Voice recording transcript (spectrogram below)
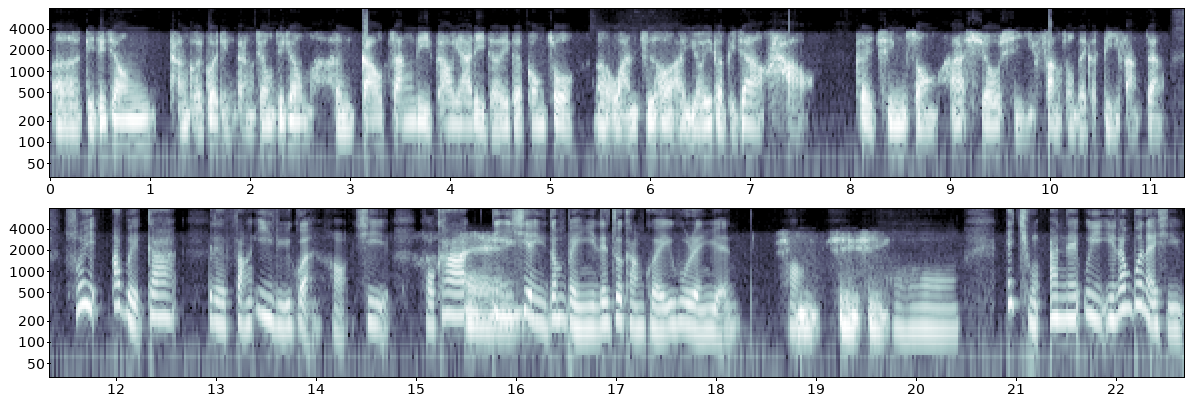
呃，伫即种工课过程当中，这种很高张力、高压力的一个工作，呃，完之后啊，有一个比较好，可以轻松啊休息放松的一个地方，这样。所以阿伟家的防疫旅馆，哈，是好卡第一线移动本营的做工课医护人员，是是是哦。哎，像安尼为，伊咱本来是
